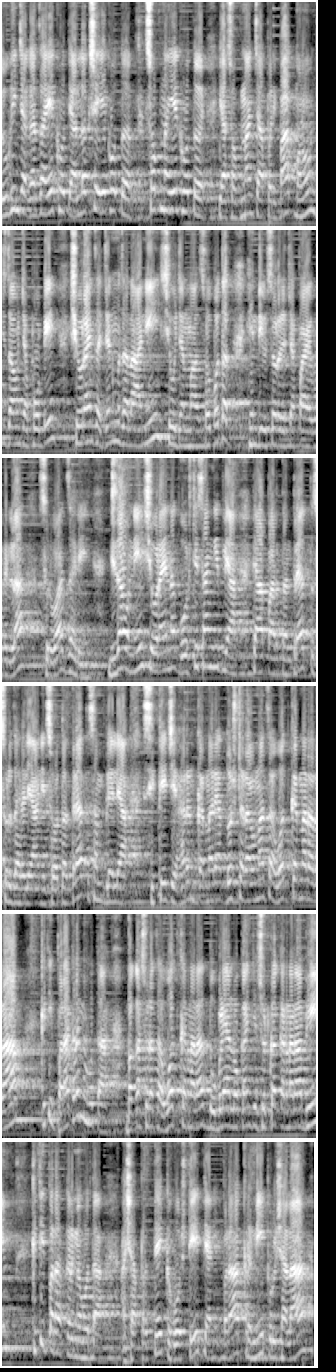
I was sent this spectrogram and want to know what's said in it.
दोघींच्या गरजा एक होत्या लक्ष एक होतं स्वप्न एक होतं. या स्वप्नांच्या परिपाक म्हणून जिजाऊंच्या पोटी शिवरायांचा जन्म झाला आणि शिवजन्मासोबतच हिंदी स्वराज्याच्या पायाभरीला सुरुवात झाली. जिजाऊंनी शिवरायांना गोष्टी सांगितल्या. त्या पारतंत्र्यात सुरू झालेल्या आणि स्वातंत्र्यात संपलेल्या सीतेचे हरण करणाऱ्या दुष्ट रावणाचा वध करणारा राम किती पराक्रमी होता. बकासुराचा वध करणारा दुबळ्या लोकांची सुटका करणारा भीम किती पराक्रमी होता. अशा प्रत्येक गोष्टी त्यांनी पराक्रमी पुरुषाला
